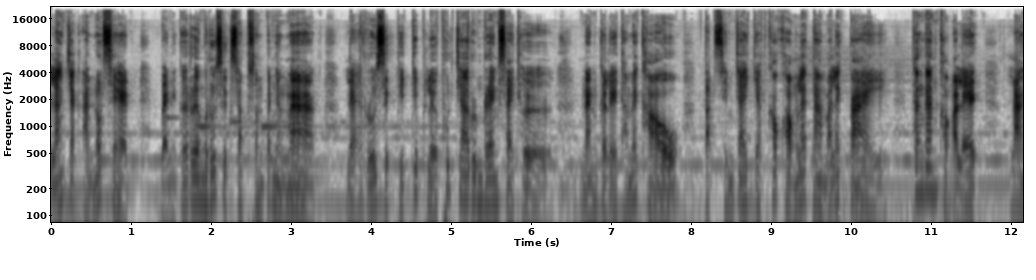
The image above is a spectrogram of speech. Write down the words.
หลังจากอ่านโน้ตเสร็จแบนก็เริ่มรู้สึกสับสนเป็นอย่างมาก และรู้สึกผิดที่เผลอพูดจารุนแรงใส่เธอ นั่นก็เลยทำให้เขาตัดสินใจเก็บข้าวของและตามอเล็กไป ทางด้านของอเล็ก หลัง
